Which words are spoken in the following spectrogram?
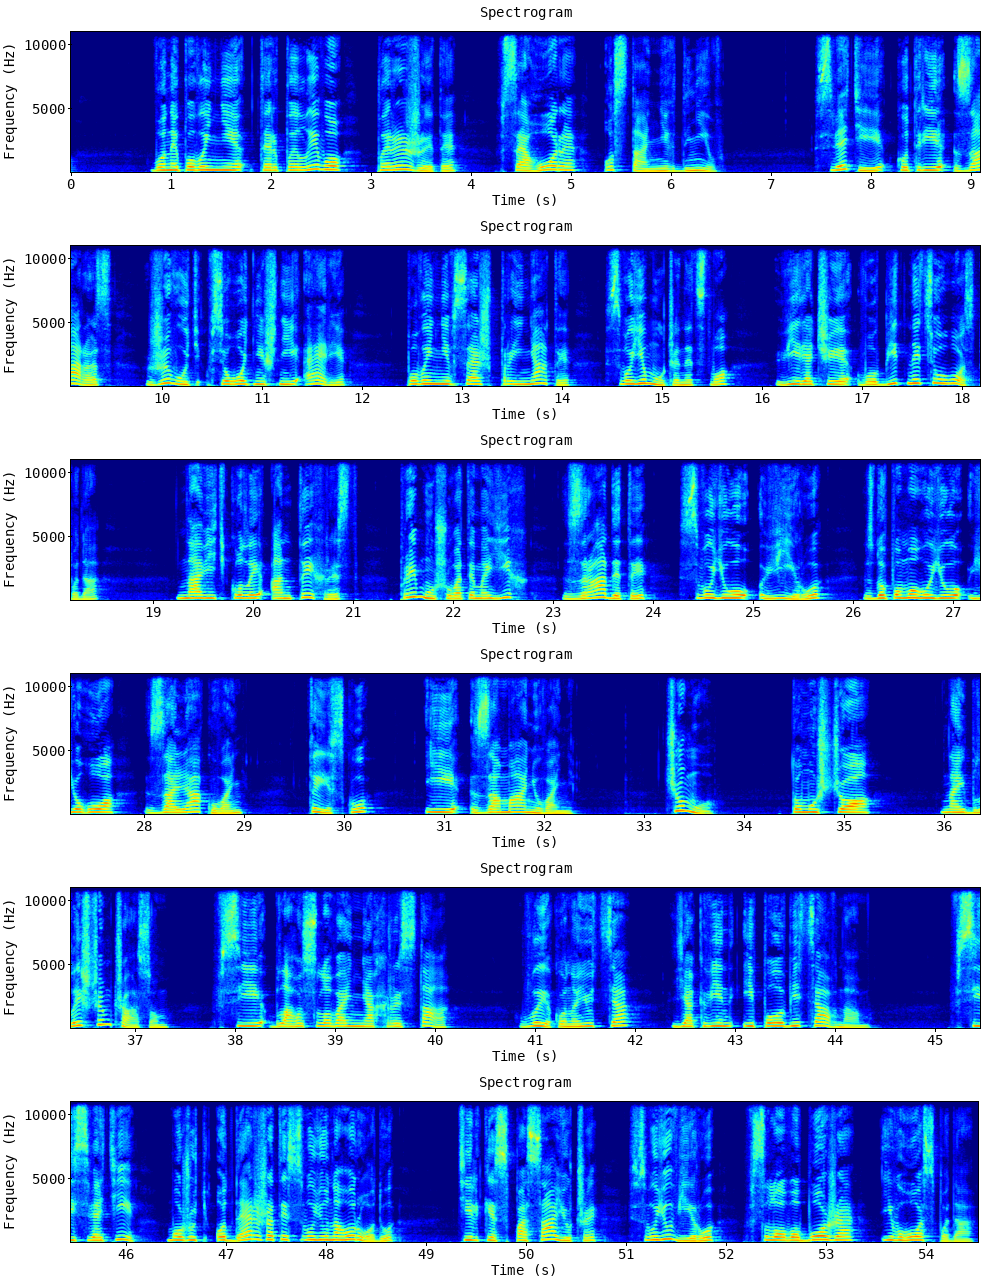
Вони повинні терпеливо пережити все горе останніх днів. Святі, котрі зараз живуть в сьогоднішній ері, повинні все ж прийняти своє мучеництво, вірячи в обітницю Господа, навіть коли Антихрист примушуватиме їх зрадити свою віру з допомогою його залякувань, тиску і заманювань. Чому? Тому що найближчим часом всі благословення Христа виконаються, як Він і пообіцяв нам. Всі святі можуть одержати свою нагороду, тільки спасаючи свою віру в Слово Боже і в Господа.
